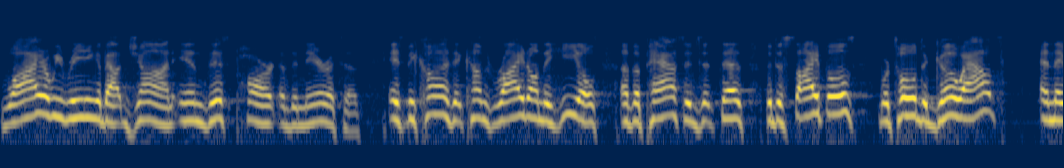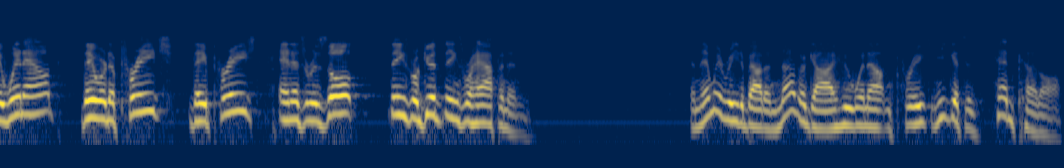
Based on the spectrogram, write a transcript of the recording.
Why are we reading about John in this part of the narrative? It's because it comes right on the heels of a passage that says the disciples were told to go out, and they went out. They were to preach, they preached, and as a result, things were good things were happening. And then we read about another guy who went out and preached, and he gets his head cut off.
